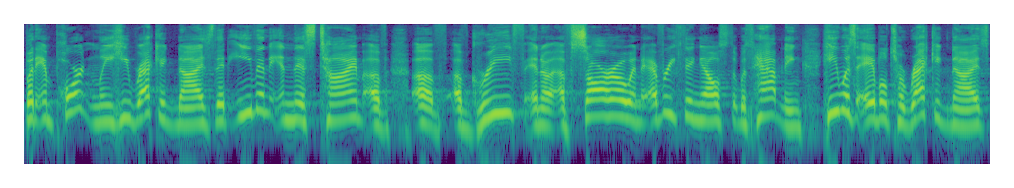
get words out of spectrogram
But importantly, he recognized that even in this time of, of, of grief and of sorrow and everything else that was happening, he was able to recognize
